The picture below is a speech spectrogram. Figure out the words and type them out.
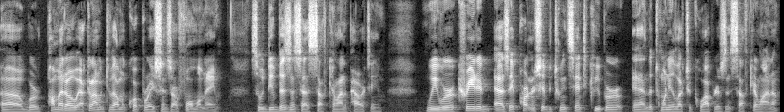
Uh, we're Palmetto Economic Development Corporation is our formal name. So we do business as South Carolina Power Team. We were created as a partnership between Santee Cooper and the 20 electric cooperatives in South Carolina.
